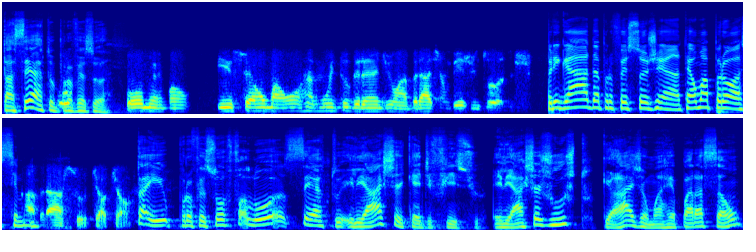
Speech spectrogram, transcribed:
Tá certo, professor? Ô, meu irmão, isso é uma honra muito grande. Um abraço e um beijo em todos. Obrigada, professor Jean. Até uma próxima. Abraço. Tchau, tchau. Tá aí, o professor falou certo. Ele acha que é difícil. Ele acha justo que haja uma reparação,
